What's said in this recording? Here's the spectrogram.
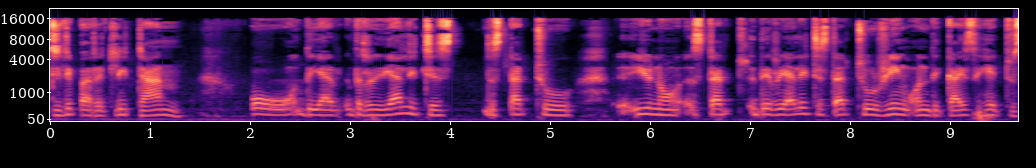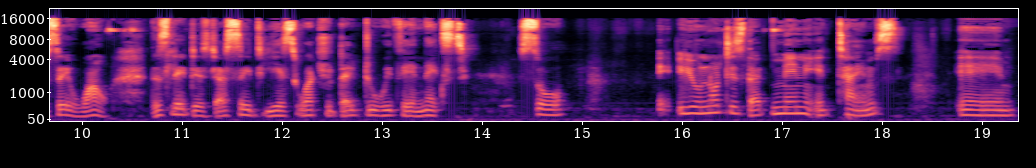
deliberately done or they are, the realities start to you know start the reality start to ring on the guy's head to say wow this lady has just said yes what should i do with her next? So you notice that many at times um,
